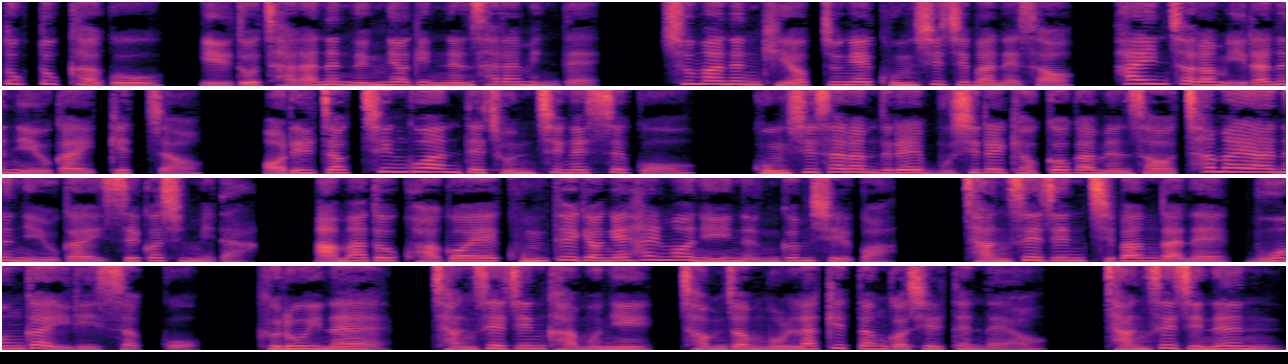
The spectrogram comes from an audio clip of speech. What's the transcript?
똑똑하고 일도 잘하는 능력 있는 사람인데 수많은 기업 중에 공시 집안에서 하인처럼 일하는 이유가 있겠죠. 어릴 적 친구한테 존칭을 쓰고 공시 사람들의 무시를 겪어가면서 참아야 하는 이유가 있을 것입니다. 아마도 과거에 공태경의 할머니인 은금실과 장세진 집안 간에 무언가 일이 있었고 그로 인해 장세진 가문이 점점 몰락했던 것일 텐데요. 장세진은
